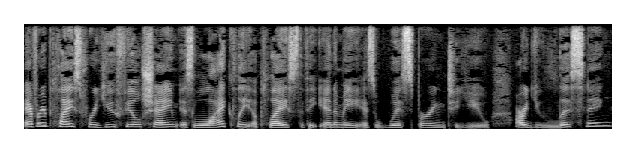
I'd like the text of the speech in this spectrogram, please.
Every place where you feel shame is likely a place that the enemy is whispering to you. Are you listening?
